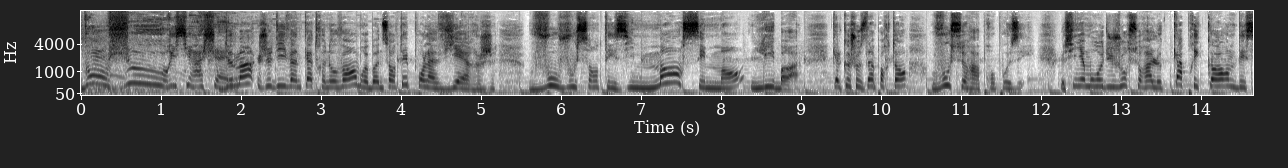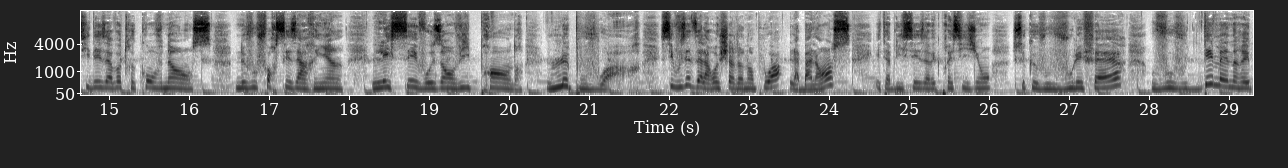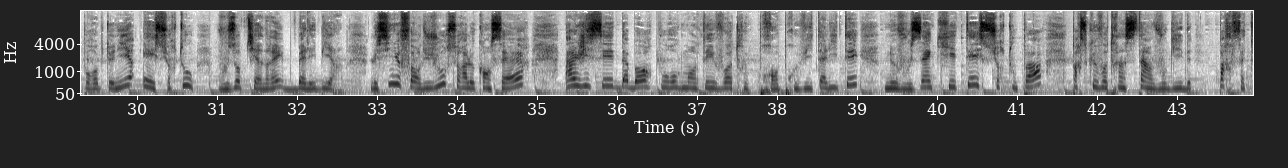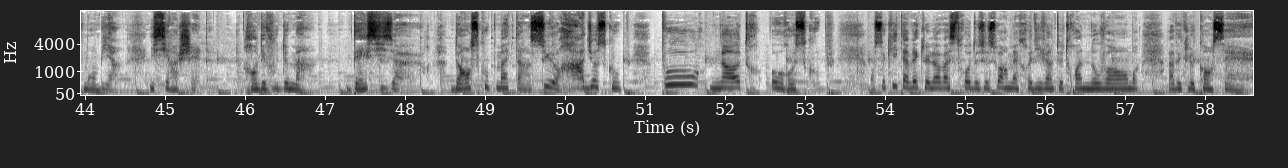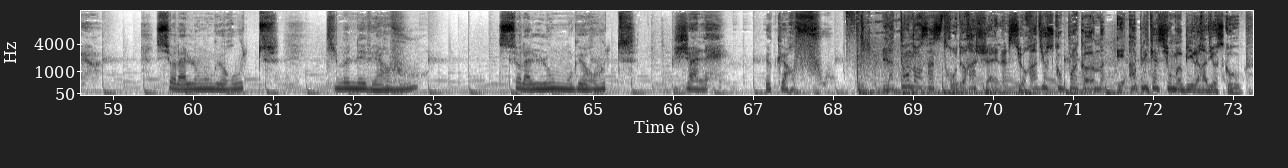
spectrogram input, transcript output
Bonjour, ici Rachel. Demain, jeudi 24 novembre, bonne santé pour la Vierge. Vous vous sentez immensément libre. Quelque chose d'important vous sera proposé. Le signe amoureux du jour sera le Capricorne, décidez à votre convenance. Ne vous forcez à rien. Laissez vos envies prendre le pouvoir. Si vous êtes à la recherche d'un emploi, la balance, établissez avec précision ce que vous voulez faire. Vous vous démènerez pour obtenir et surtout, vous obtiendrez bel et bien. Le signe fort du jour sera le cancer. Agissez d'abord pour augmenter votre propre vitalité. Ne vous inquiétez surtout pas parce que votre instinct vous guide parfaitement bien. Ici Rachel. Rendez-vous demain dès 6 heures dans Scoop Matin sur Radio Scoop pour notre horoscope. On se quitte avec le Love Astro de ce soir mercredi 23 novembre avec le cancer sur la longue route qui menait vers vous, sur la longue route, j'allais, le cœur fou. La tendance astro de Rachel sur radioscope.com et application mobile Radioscope.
